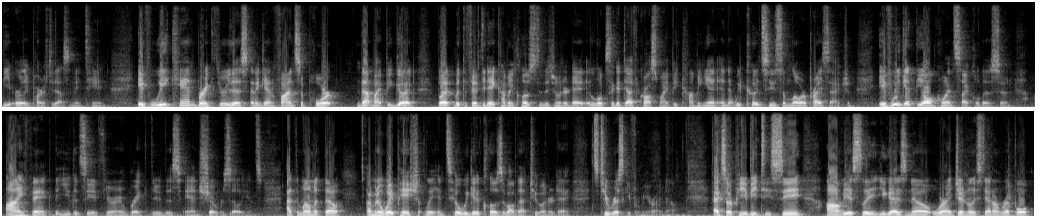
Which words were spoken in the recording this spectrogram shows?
the early part of 2018. If we can break through this and again find support, that might be good. But with the 50 day coming close to the 200 day, it looks like a death cross might be coming in and that we could see some lower price action. If we get the altcoin cycle this soon, I think that you could see Ethereum break through this and show resilience. At the moment, though, I'm going to wait patiently until we get a close above that 200 day. It's too risky for me right now. XRP BTC, obviously, you guys know where I generally stand on Ripple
